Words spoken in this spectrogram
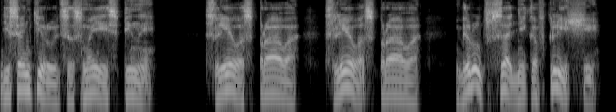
десантируются с моей спины. Слева, справа, слева, справа. Берут всадников клещи.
